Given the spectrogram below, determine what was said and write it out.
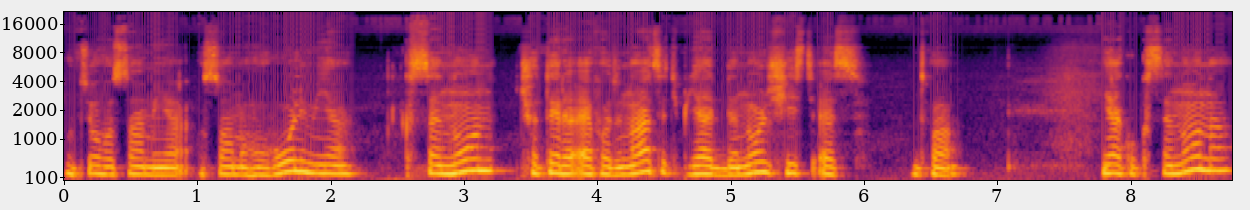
у цього самія, самого гольмія ксенон 4F11, 5D0, 6S2. Як у ксенона,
